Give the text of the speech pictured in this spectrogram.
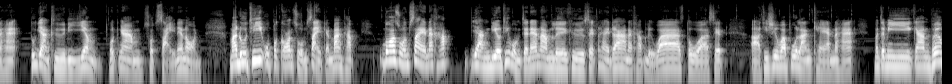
นะฮะ ทุกอย่างคือดีเยี่ยมงดงามสดใสแน่นอน มาดูที่อุปกรณ์สวมใส่กันบ้างครับ อุปกรณ์สวมใส่นะครับ อย่างเดียวที่ผมจะแนะนำเลยคือเซตไฮดรานะครับ หรือว่าตัวเซตที่ชื่อว่าผู้ล้างแค้นนะฮะ มันจะมีการเพิ่ม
